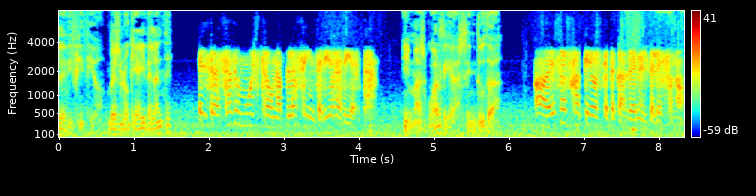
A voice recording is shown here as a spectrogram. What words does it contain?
el edificio. ¿Ves lo que hay delante? El trazado muestra una plaza interior abierta. Y más guardias, sin duda. Ah, esos hackeos que te cargué en el teléfono.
